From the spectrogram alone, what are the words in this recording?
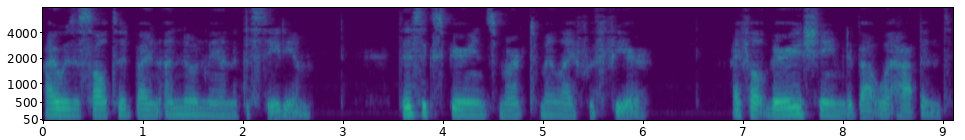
I was assaulted by an unknown man at the stadium. This experience marked my life with fear. I felt very ashamed about what happened,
